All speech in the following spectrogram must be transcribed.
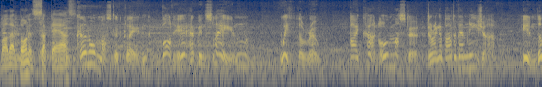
Wow, that bonus sucked ass. Colonel Mustard claimed Boddy had been slain with the rope by Colonel Mustard during a bout of amnesia in the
